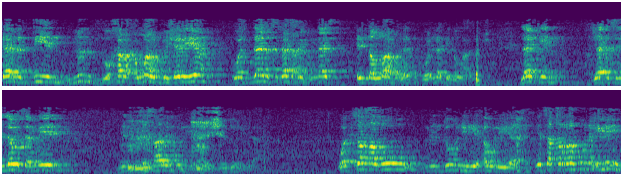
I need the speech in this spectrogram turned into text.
كان الدين منذ خلق الله البشرية والدانس لا تعرف الناس إلا الله وإلا دين الله عز وجل. لكن جاءت اللوثة من من اتخاذ الأولياء. من دون الله. واتخذوا من دونه أولياء يتقربون إليه.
